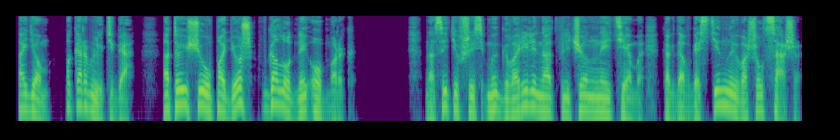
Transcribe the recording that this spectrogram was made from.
«Пойдем, покормлю тебя, а то еще упадешь в голодный обморок». Насытившись, мы говорили на отвлеченные темы, когда в гостиную вошел Саша.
